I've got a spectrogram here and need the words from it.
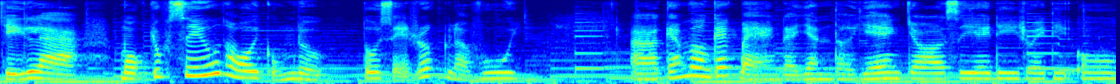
Chỉ là một chút xíu thôi cũng được tôi sẽ rất là vui. À, cảm ơn các bạn đã dành thời gian cho CAD Radio.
